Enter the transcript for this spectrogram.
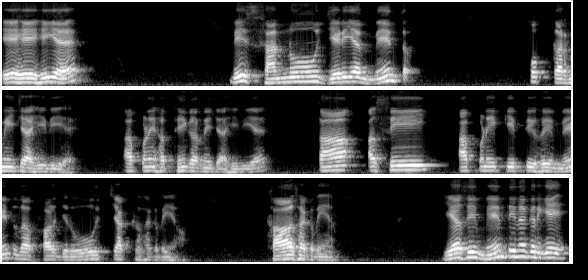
ਇਹ ਹੀ ਹੈ ਵੀ ਸਾਨੂੰ ਜਿਹੜੀ ਹੈ ਮਿਹਨਤ ਉਹ ਕਰਨੀ ਚਾਹੀਦੀ ਹੈ, ਆਪਣੇ ਹੱਥੀਂ ਕਰਨੀ ਚਾਹੀਦੀ ਹੈ। ਤਾਂ ਅਸੀਂ ਆਪਣੀ ਕੀਤੀ ਹੋਈ ਮਿਹਨਤ ਦਾ ਫਲ ਜ਼ਰੂਰ ਚੱਖ ਸਕਦੇ ਹਾਂ, ਖਾ ਸਕਦੇ ਹਾਂ। ਜੇ ਅਸੀਂ ਮਿਹਨਤ ਹੀ ਨਾ ਕਰੀਏ,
